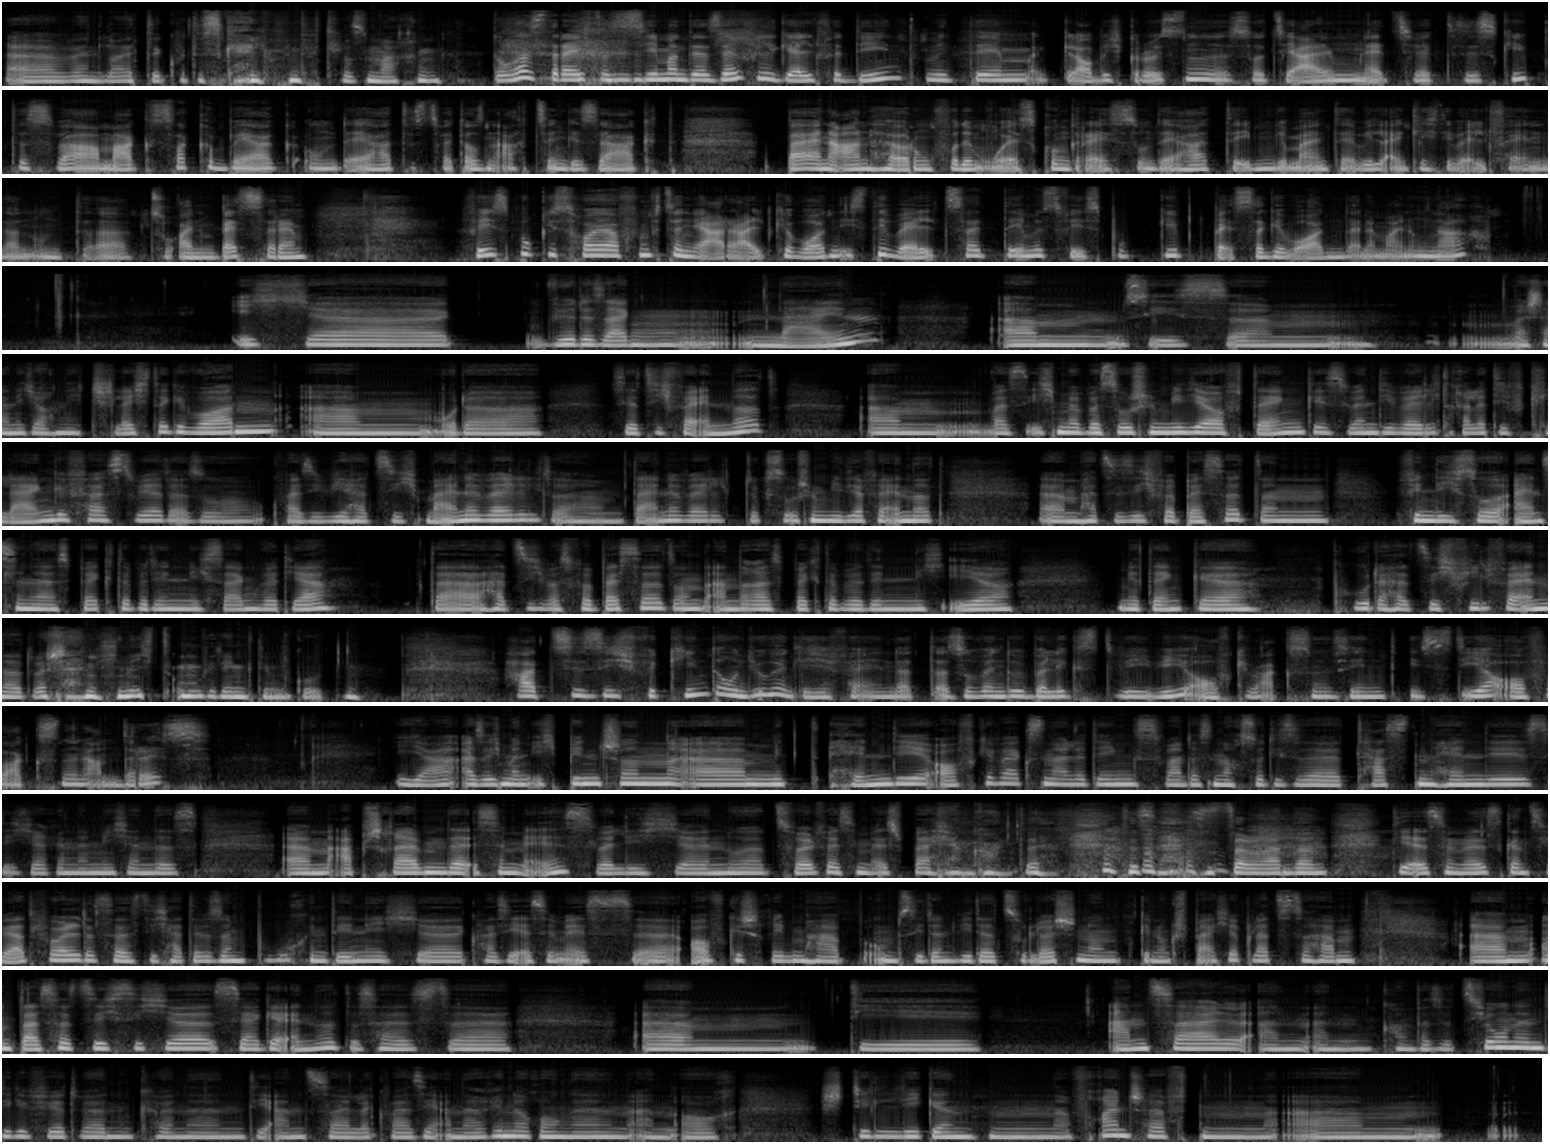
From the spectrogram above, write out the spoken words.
äh, wenn Leute gutes Geld mit etwas machen. Du hast recht, das ist jemand, der sehr viel Geld verdient mit dem, glaube ich, größten sozialen Netzwerk, das es gibt. Das war Mark Zuckerberg und er hat es 2018 gesagt bei einer Anhörung vor dem US-Kongress und er hat eben gemeint, er will eigentlich die Welt verändern und äh, zu einem besseren. Facebook ist heuer 15 Jahre alt geworden. Ist die Welt, seitdem es Facebook gibt, besser geworden, deiner Meinung nach? Ich äh, würde sagen, nein. Ähm, sie ist ähm, wahrscheinlich auch nicht schlechter geworden ähm, oder sie hat sich verändert. Ähm, was ich mir bei Social Media oft denke, ist, wenn die Welt relativ klein gefasst wird, also quasi wie hat sich meine Welt, äh, deine Welt durch Social Media verändert, ähm, hat sie sich verbessert, dann finde ich so einzelne Aspekte, bei denen ich sagen würde, ja, da hat sich was verbessert und andere Aspekte, bei denen ich eher mir denke, puh, da hat sich viel verändert, wahrscheinlich nicht unbedingt im Guten. Hat sie sich für Kinder und Jugendliche verändert? Also wenn du überlegst, wie wir aufgewachsen sind, ist ihr Aufwachsen ein anderes? Ja, also ich meine, ich bin schon äh, mit Handy aufgewachsen, allerdings waren das noch so diese Tastenhandys. Ich erinnere mich an das ähm, Abschreiben der SMS, weil ich äh, nur zwölf SMS speichern konnte. Das heißt, da waren dann die SMS ganz wertvoll. Das heißt, ich hatte so ein Buch, in dem ich äh, quasi SMS äh, aufgeschrieben habe, um sie dann wieder zu löschen und genug Speicherplatz zu haben. Ähm, und das hat sich sicher sehr geändert. Das heißt, äh, ähm, die Anzahl an, an Konversationen, die geführt werden können, die Anzahl quasi an Erinnerungen, an auch stillliegenden Freundschaften, ähm,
